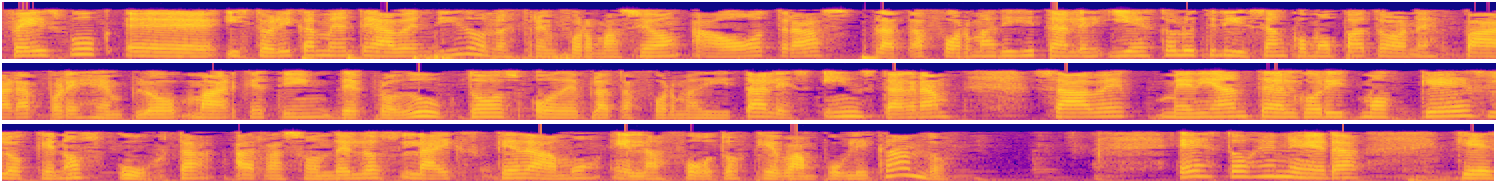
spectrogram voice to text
Facebook eh, históricamente ha vendido nuestra información a otras plataformas digitales y esto lo utilizan como patrones para, por ejemplo, marketing de productos o de plataformas digitales. Instagram sabe mediante algoritmos qué es lo que nos gusta a razón de los likes que damos en las fotos que van publicando. Esto genera que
